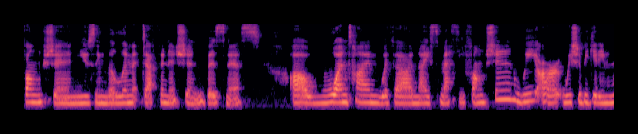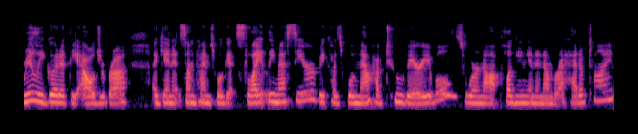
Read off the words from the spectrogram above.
function using the limit definition business. Uh, one time with a nice messy function. We are we should be getting really good at the algebra. Again, it sometimes will get slightly messier because we'll now have two variables. We're not plugging in a number ahead of time.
